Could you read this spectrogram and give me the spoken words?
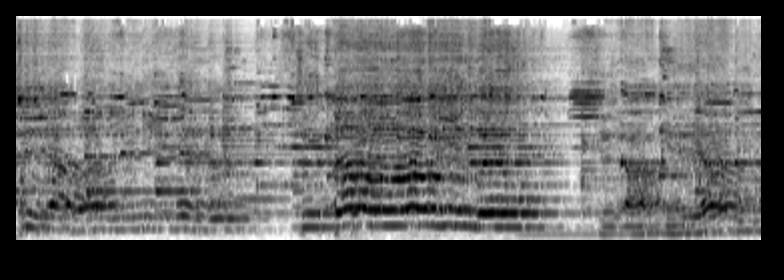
ဖြစ်ရပါမည်နဲ့လို့သူတော်မည်နဲ့သူအားရရသူ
